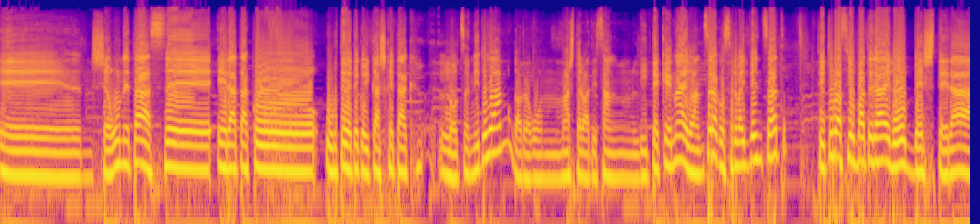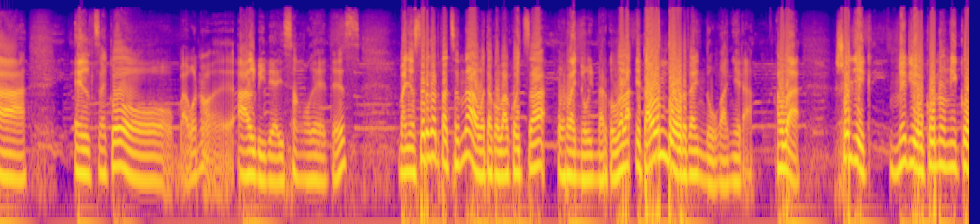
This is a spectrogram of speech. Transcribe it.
e, segun eta ze eratako urtebeteko ikasketak lotzen ditudan, gaur egun master bat izan litekena edo antzerako zerbait behintzat, titulazio batera edo bestera heltzeko, ba, bueno, albidea izango dut, ez? Baina zer gertatzen da, hauetako bakoitza ordaindu egin beharko dela, eta ondo ordaindu gainera. Hau da, soilik medio ekonomiko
